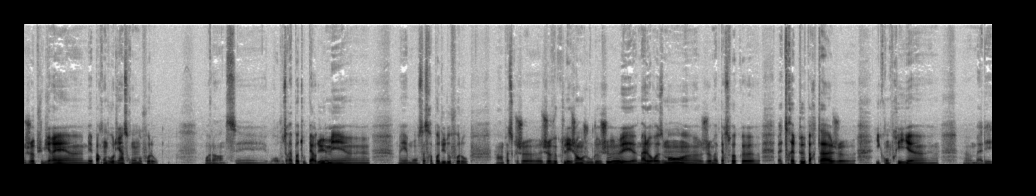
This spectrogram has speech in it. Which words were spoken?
je publierai, mais par contre vos liens seront nos follow. Voilà, c'est bon, vous n'aurez pas tout perdu, mais bon, ça sera pas du tout follow. hein, parce que je, veux que les gens jouent le jeu et malheureusement je m'aperçois que bah, très peu partagent, y compris euh, bah, des,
